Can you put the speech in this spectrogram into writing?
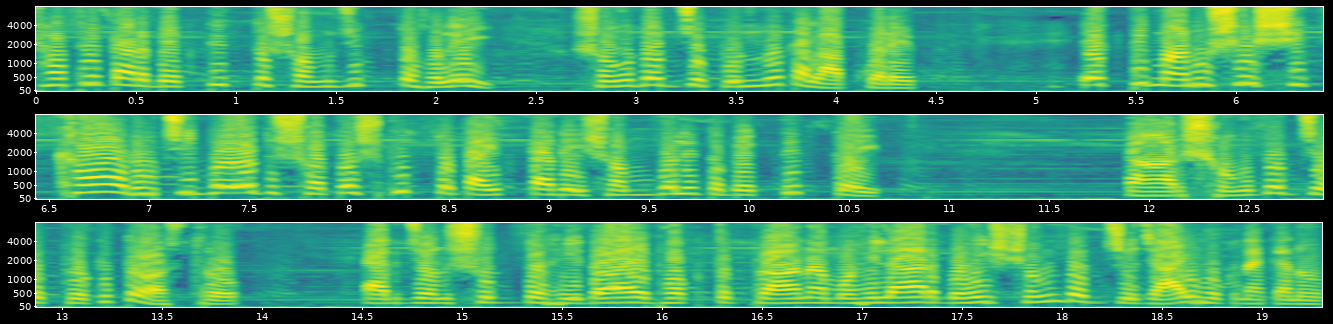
সাথে তার ব্যক্তিত্ব সংযুক্ত হলেই সৌন্দর্য পূর্ণতা লাভ করে। একটি মানুষের শিক্ষা, রুচিবোধ স্বতঃস্ফূর্ততা ইত্যাদি সম্বলিত ব্যক্তিত্বই। তার সৌন্দর্যের প্রকৃত অস্ত্র। একজন শুদ্ধ হৃদয়, ভক্ত প্রাণা, মহিলার বহিঃসৌন্দর্য যাই হোক না কেন,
